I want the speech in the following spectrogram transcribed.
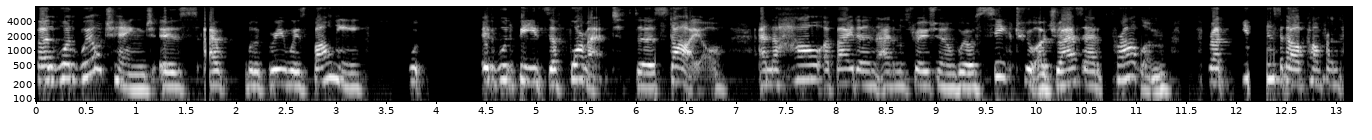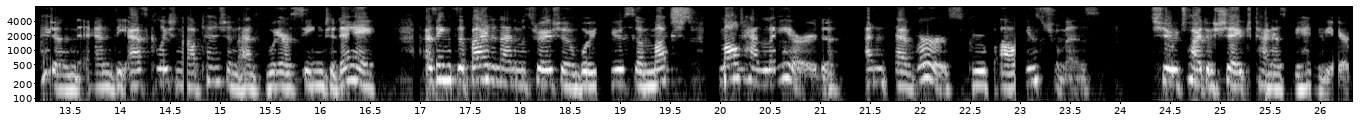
But what will change is, I would agree with Bonnie, it would be the format, the style, and how a Biden administration will seek to address that problem rather instead of confrontation and the escalation of tension as we are seeing today, I think the Biden administration will use a much multi-layered and diverse group of instruments to try to shape China's behavior.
